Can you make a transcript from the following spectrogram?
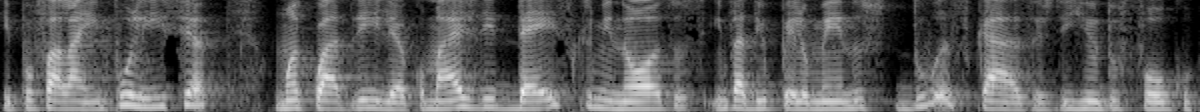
E por falar em polícia, uma quadrilha com mais de 10 criminosos invadiu pelo menos duas casas de Rio do Fogo,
